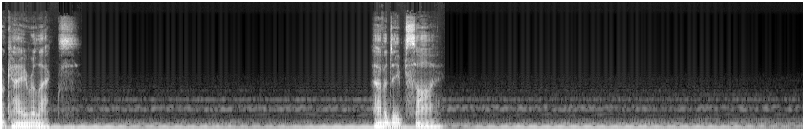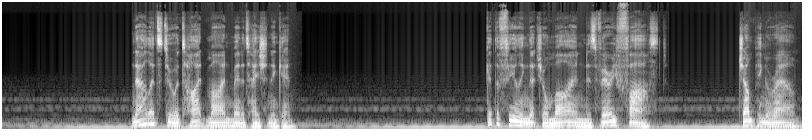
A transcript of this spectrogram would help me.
Okay, relax. Have a deep sigh. Now let's do a tight mind meditation again. Get the feeling that your mind is very fast, jumping around,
